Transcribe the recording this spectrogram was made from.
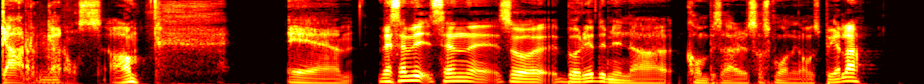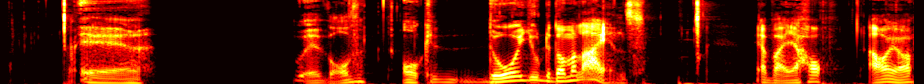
Gargaros. Ja. Eh, men sen, sen eh, så började mina kompisar så småningom spela eh, WoW. Och då gjorde de Alliance. Jag bara, jaha, ja ja.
